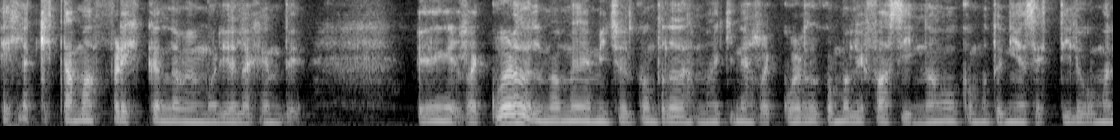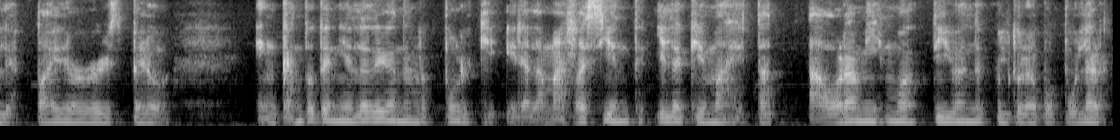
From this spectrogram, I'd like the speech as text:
es la que está más fresca en la memoria de la gente. Eh, recuerdo el mame de Mitchell contra las máquinas, recuerdo cómo le fascinó, cómo tenía ese estilo como el Spider-Verse, pero Encanto tenía la de ganar porque era la más reciente y la que más está ahora mismo activa en la cultura popular.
